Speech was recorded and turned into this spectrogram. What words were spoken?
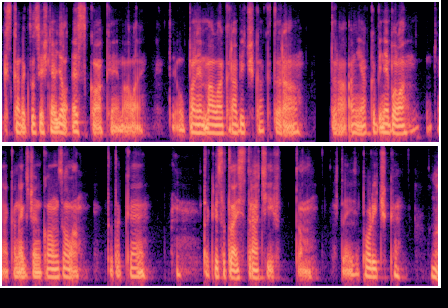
X, tak to si ešte nevidel S, aké je malé. To je úplne malá krabička, ktorá, ktorá ani akoby nebola nejaká next gen konzola. To také tak sa to aj stratí v, tom, v tej poličke. No,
